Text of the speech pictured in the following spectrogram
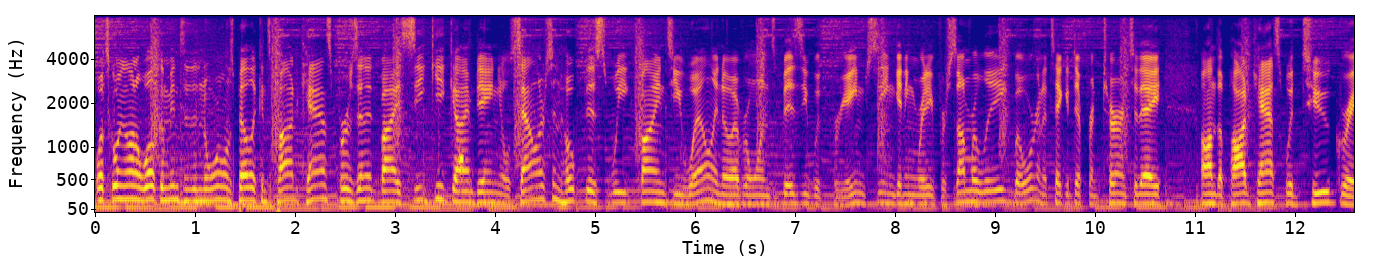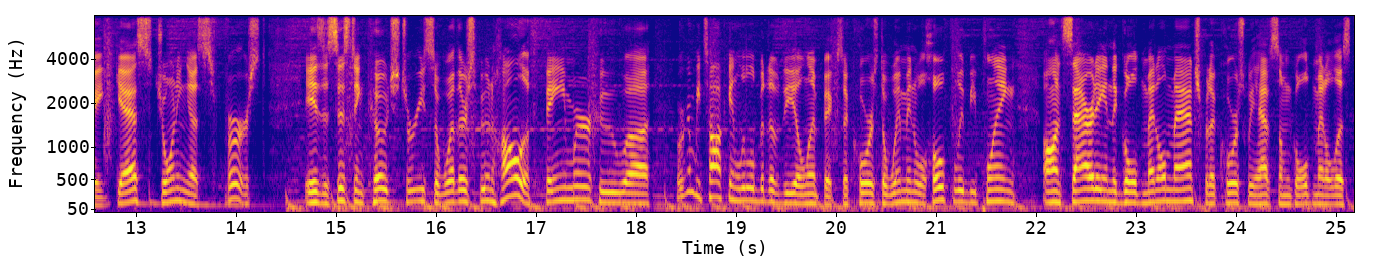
What's going on, and welcome into the New Orleans Pelicans podcast presented by SeatGeek. I'm Daniel Sallerson. Hope this week finds you well. I know everyone's busy with free agency and getting ready for Summer League, but we're going to take a different turn today on the podcast with two great guests. Joining us first is assistant coach Teresa Weatherspoon, Hall of Famer, who uh, we're going to be talking a little bit of the Olympics. Of course, the women will hopefully be playing on Saturday in the gold medal match, but of course, we have some gold medalists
